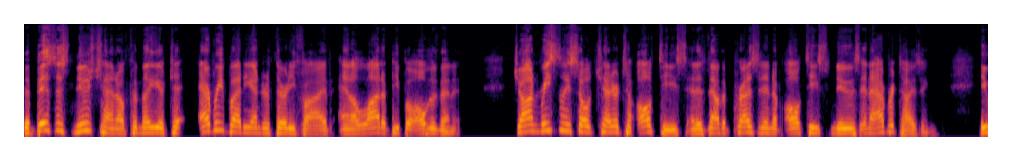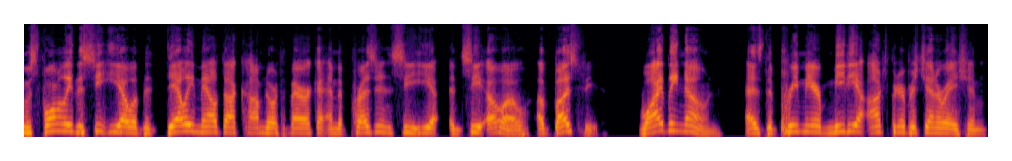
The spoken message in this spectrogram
the business news channel familiar to everybody under 35 and a lot of people older than it. Jon recently sold Cheddar to Altice and is now the president of Altice News and Advertising. He was formerly the CEO of the DailyMail.com North America and the president and, CEO, and COO of BuzzFeed. Widely known as the premier media entrepreneur of his generation,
